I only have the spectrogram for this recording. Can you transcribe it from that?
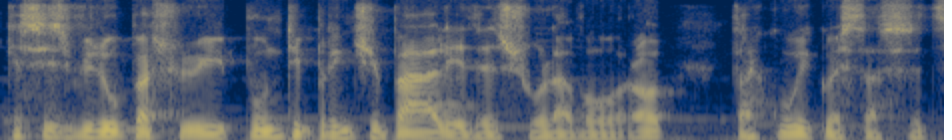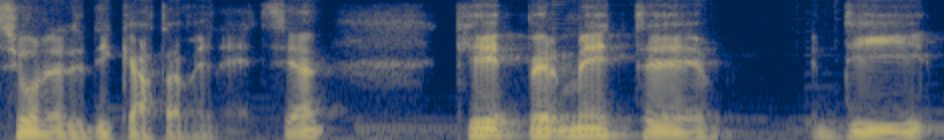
che si sviluppa sui punti principali del suo lavoro, tra cui questa sezione dedicata a Venezia, che permette di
